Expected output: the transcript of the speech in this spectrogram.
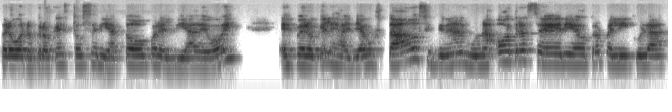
Pero bueno, creo que esto sería todo por el día de hoy. Espero que les haya gustado. Si tienen alguna otra serie, otra película,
